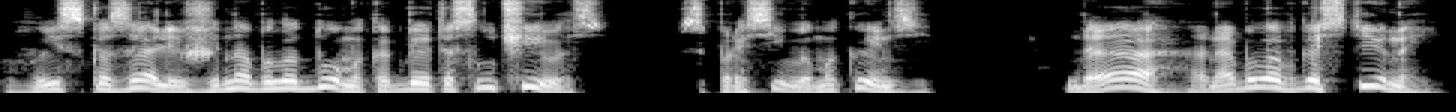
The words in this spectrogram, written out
«Вы сказали, жена была дома, когда это случилось?» — спросила Маккензи. «Да, она была в гостиной,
